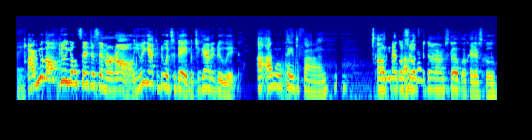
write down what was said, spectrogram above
baby. Are you gonna do your sentencing or not? You ain't got to do it today, but you got to do it. I, I will pay the fine. Oh, you're not gonna show us the Dom stuff? Okay, that's cool.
